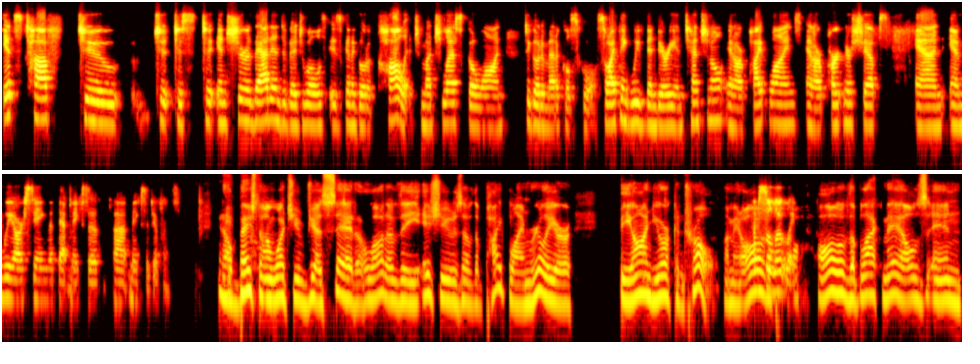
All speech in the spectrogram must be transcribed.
it's tough to to to, to ensure that individual is going to go to college much less go on to go to medical school. So i think we've been very intentional in our pipelines and our partnerships and and we are seeing that that makes a uh, makes a difference you know, based on what you've just said, a lot of the issues of the pipeline really are beyond your control. I mean, all absolutely of the, all of the black males in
